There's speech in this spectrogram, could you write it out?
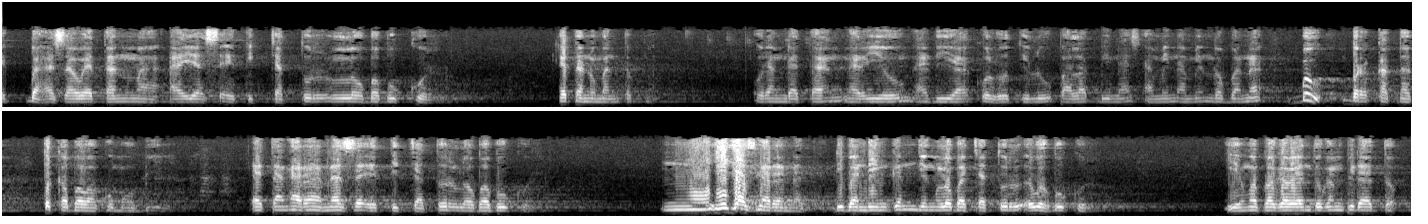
cek bahasa wetan ma ayah seetik catur loba bukur. Eta nu mantep mah. Orang datang ngariung hadiah kulhu tilu palak dinas amin amin robana bu berkat teka bawaku mobil. Eta ngaranna seetik catur loba bukur. Ngijaz ngaranna dibandingkan jeung loba catur eueuh bukur. Ieu mah pagawean tukang pidato.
